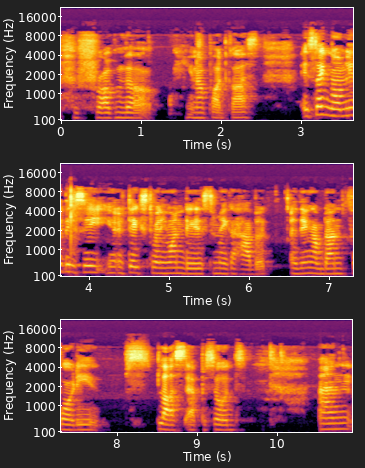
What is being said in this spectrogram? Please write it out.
from the, you know, podcast it's like normally they say you know, it takes 21 days to make a habit. I think I've done 40 plus episodes. And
